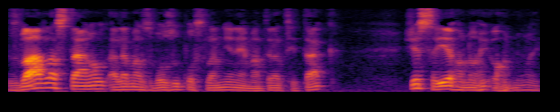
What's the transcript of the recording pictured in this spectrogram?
zvládla stáhnout Adama z vozu po slaměné matraci tak, že se jeho nohy ohnuly.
